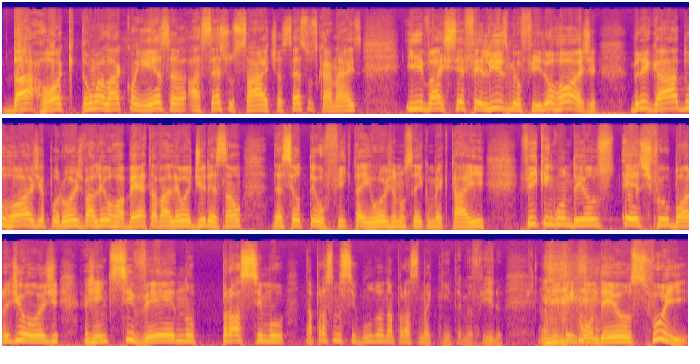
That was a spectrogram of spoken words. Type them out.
da Rock. Então vai lá, conheça, acesse o site, acesse os canais e vai ser feliz, meu filho. Ô Roger, obrigado Roger por hoje, valeu Roberta, valeu a direção desse seu teu que tá aí hoje, eu não sei como é que tá aí. Fiquem com Deus, esse foi o Bora de hoje. A gente se vê no próximo, na próxima segunda ou na próxima quinta, meu filho. Fiquem com Deus. Fui!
